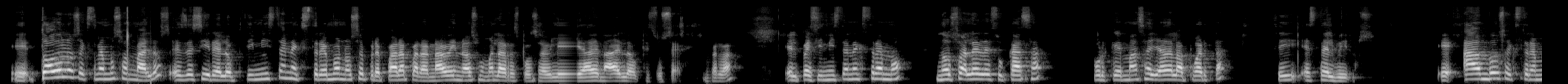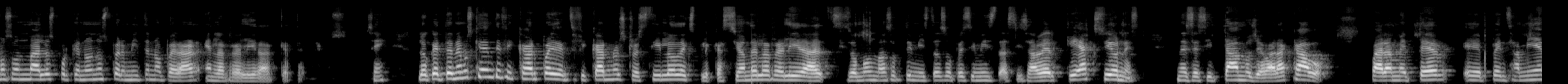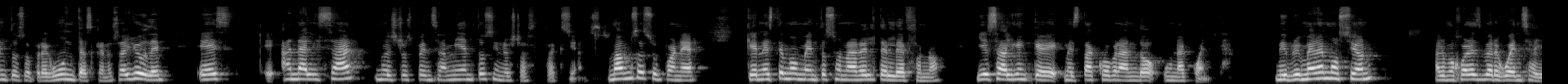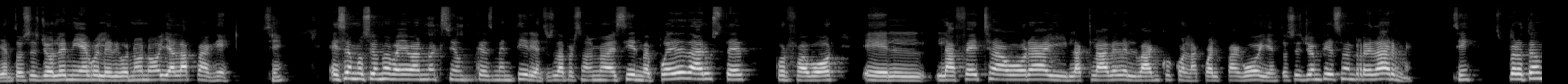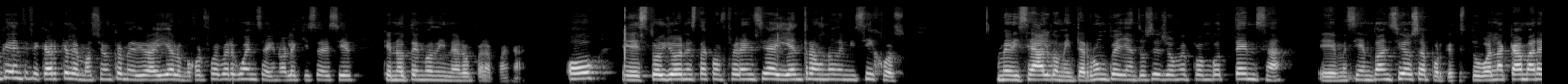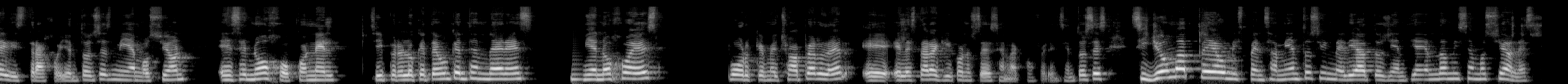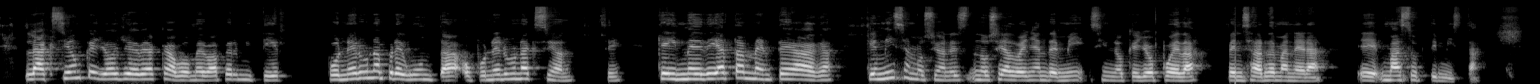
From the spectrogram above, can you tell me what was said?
Eh, todos los extremos son malos, es decir, el optimista en extremo no se prepara para nada y no asume la responsabilidad de nada de lo que sucede, ¿verdad? El pesimista en extremo no sale de su casa porque más allá de la puerta, ¿sí? Está el virus. Eh, ambos extremos son malos porque no nos permiten operar en la realidad que tenemos. ¿Sí? Lo que tenemos que identificar para identificar nuestro estilo de explicación de la realidad, si somos más optimistas o pesimistas, y saber qué acciones necesitamos llevar a cabo para meter eh, pensamientos o preguntas que nos ayuden, es eh, analizar nuestros pensamientos y nuestras acciones. Vamos a suponer que en este momento sonara el teléfono y es alguien que me está cobrando una cuenta. Mi primera emoción a lo mejor es vergüenza y entonces yo le niego y le digo, no, no, ya la pagué, ¿sí? Esa emoción me va a llevar a una acción que es mentira. Entonces la persona me va a decir, ¿me puede dar usted, por favor, la fecha, hora y la clave del banco con la cual pagó? Y entonces yo empiezo a enredarme, ¿sí? Pero tengo que identificar que la emoción que me dio ahí a lo mejor fue vergüenza y no le quise decir que no tengo dinero para pagar. O eh, estoy yo en esta conferencia y entra uno de mis hijos, me dice algo, me interrumpe y entonces yo me pongo tensa eh, me siento ansiosa porque estuvo en la cámara y distrajo. Y entonces mi emoción es enojo con él, ¿sí? Pero lo que tengo que entender es, mi enojo es porque me echó a perder eh, el estar aquí con ustedes en la conferencia. Entonces, si yo mapeo mis pensamientos inmediatos y entiendo mis emociones, la acción que yo lleve a cabo me va a permitir poner una pregunta o poner una acción, ¿sí? Que inmediatamente haga que mis emociones no se adueñen de mí, sino que yo pueda pensar de manera eh, más optimista.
